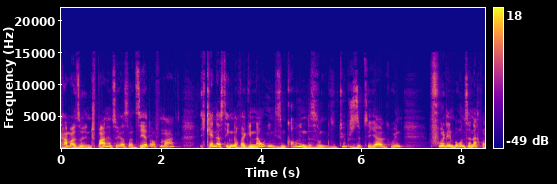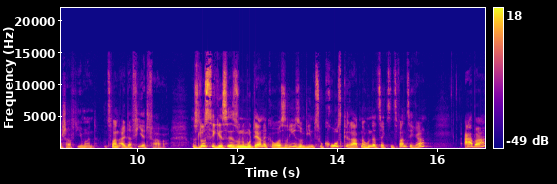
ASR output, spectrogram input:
Kam also in Spanien zuerst als Seat auf den Markt. Ich kenne das Ding noch, weil genau in diesem Grün, das ist so ein so typisches 70er-Jahre-Grün, fuhr den bei uns in der Nachbarschaft jemand. Und zwar ein alter Fiat-Fahrer. Das Lustige ist, ist ja so eine moderne Karosserie, so wie ein zu groß geratener 126er. Aber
